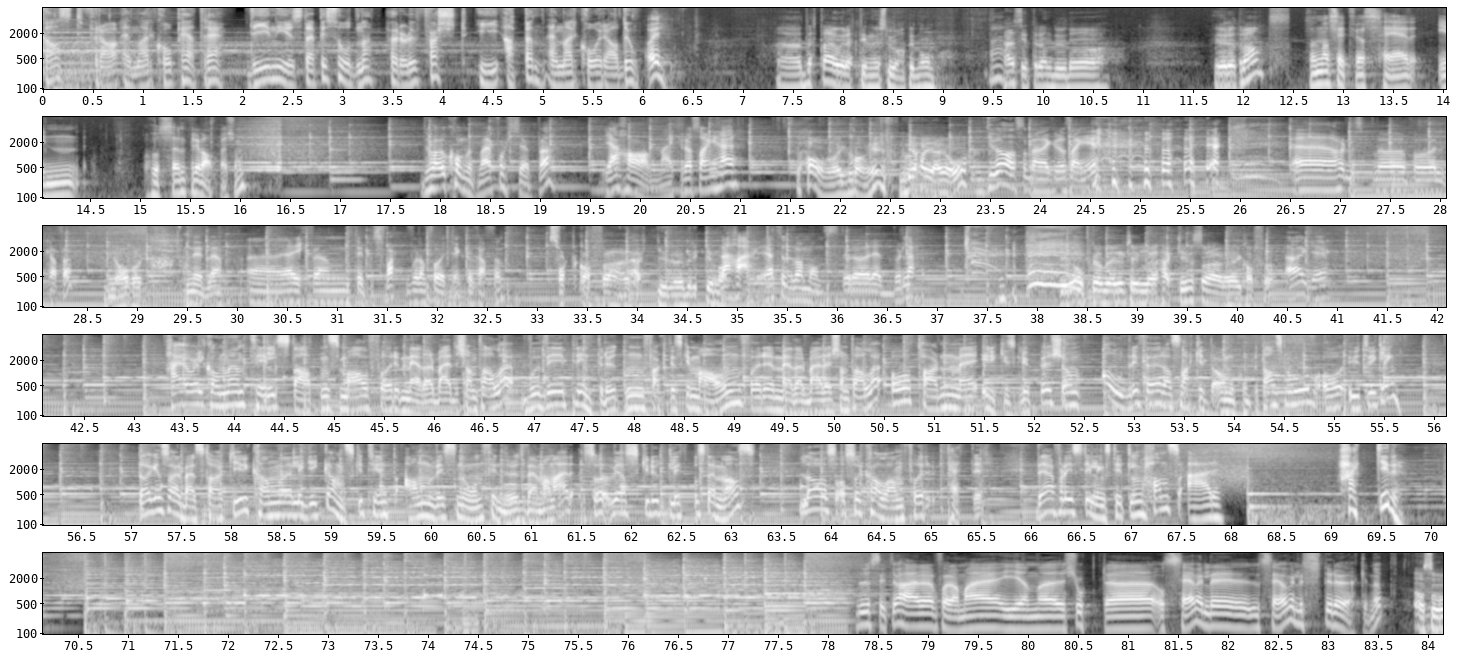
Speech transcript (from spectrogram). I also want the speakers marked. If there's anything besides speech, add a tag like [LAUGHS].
Speaker 1: podkast fra NRK P3. De nyeste episodene hører du først i appen NRK Radio.
Speaker 2: Oi!
Speaker 3: Eh, Dette er jo rett inn i stua til noen. Her sitter en dude og gjør et eller annet.
Speaker 2: Så nå sitter vi og ser inn hos en privatperson. Du har jo kommet meg i forkjøpet. Jeg har med meg croissant her.
Speaker 3: Jeg har med meg croissanter. Det har jeg òg.
Speaker 2: Du har også med deg croissanter. [LAUGHS] Eh, har du lyst til å på litt kaffe?
Speaker 3: Takk.
Speaker 2: Nydelig. Eh, jeg gikk for en type svart. Hvordan foretrekker du kaffen?
Speaker 3: Svart kaffe er hackerdrikken.
Speaker 2: Det
Speaker 3: da.
Speaker 2: her, jeg trodde det var Monster og Red Bull. Jeg.
Speaker 3: Hvis du oppgraderer til hacker, så er det kaffe.
Speaker 2: Ja, gøy. Hei og velkommen til Statens mal for medarbeidersamtale, hvor vi printer ut den faktiske malen for medarbeidersamtale og tar den med yrkesgrupper som aldri før har snakket om kompetansebehov og utvikling. Dagens arbeidstaker kan ligge ganske tynt an hvis noen finner ut hvem han er, så vi har skrudd litt på stemmen hans. La oss også kalle han for Petter. Det er fordi stillingstittelen hans er hacker. Du sitter jo her foran meg i en skjorte og ser, veldig, ser jo veldig strøken ut.
Speaker 3: Altså,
